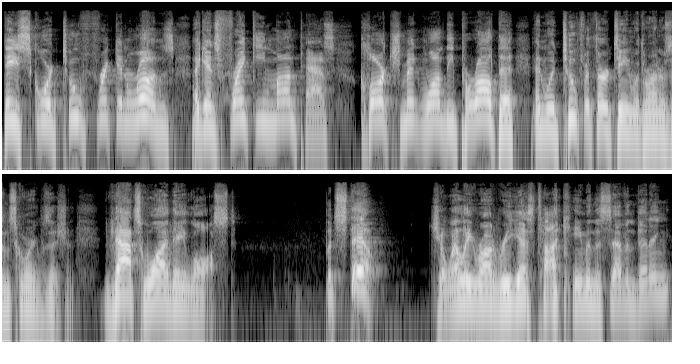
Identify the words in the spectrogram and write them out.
They scored two freaking runs against Frankie Montas, Clarke Schmidt, and Wandy Peralta, and went two for 13 with runners in scoring position. That's why they lost. But still, Joely Rodriguez tie game in the seventh inning.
